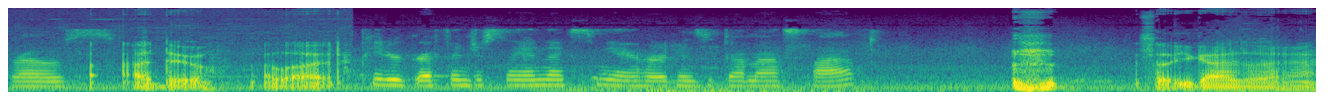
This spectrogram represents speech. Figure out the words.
Rose. I do. I lied. Peter Griffin just landed next to me. I heard his dumbass laugh. so you guys uh,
